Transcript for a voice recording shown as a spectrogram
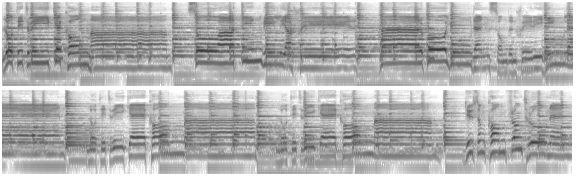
Låt ditt rike komma så att din vilja sker här på jorden som den sker i himlen. Låt ditt rike komma, låt ditt rike komma. Du som kom från tronen,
